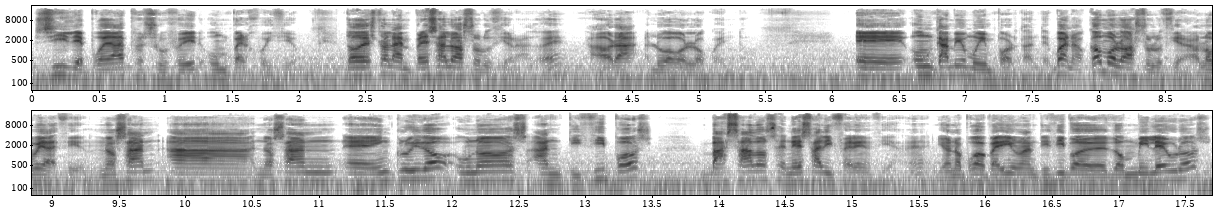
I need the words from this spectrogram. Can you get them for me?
si le pueda pues, sufrir un perjuicio. Todo esto la empresa lo ha solucionado, ¿eh? Ahora luego os lo cuento. Eh, un cambio muy importante. Bueno, ¿cómo lo ha solucionado? Lo voy a decir. Nos han, ah, nos han incluido unos anticipos basados en esa diferencia. ¿eh? Yo no puedo pedir un anticipo de 2.000 euros,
